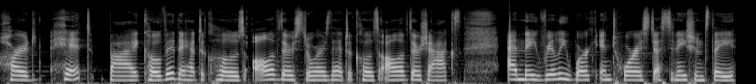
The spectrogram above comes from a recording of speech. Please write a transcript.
hard hit by COVID. They had to close all of their stores, they had to close all of their shacks, and they really work in tourist destinations. They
